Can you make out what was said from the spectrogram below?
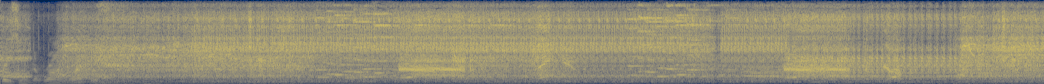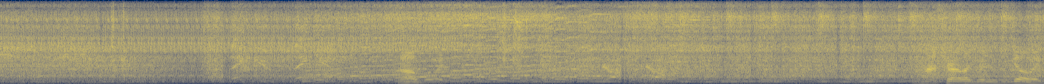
Facing the wrong way. Thank you. Thank you. Thank you. Oh boy. I'm not sure I like where this is going.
